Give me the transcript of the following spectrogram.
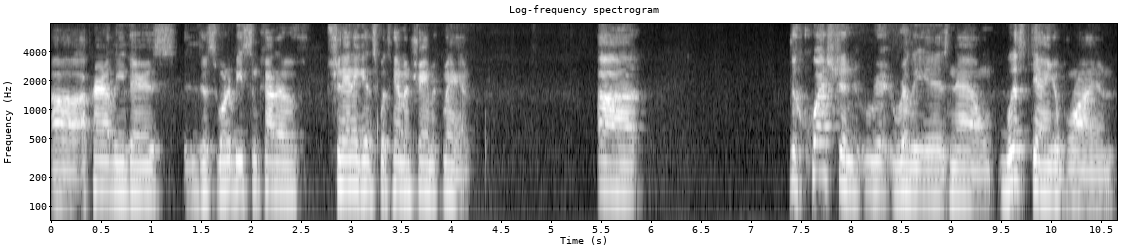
Uh, apparently, there's there's going to be some kind of shenanigans with him and Shane McMahon. Uh, the question re- really is now with Daniel Bryan.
